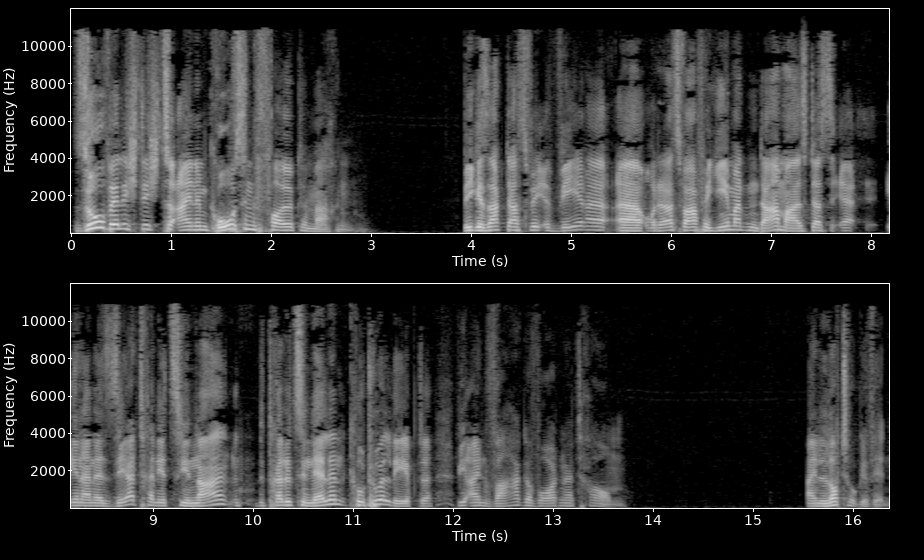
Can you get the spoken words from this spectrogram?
So will ich dich zu einem großen Volke machen. Wie gesagt, das wäre äh, oder das war für jemanden damals, dass er in einer sehr traditionellen, traditionellen Kultur lebte, wie ein wahr gewordener Traum. Ein Lottogewinn.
